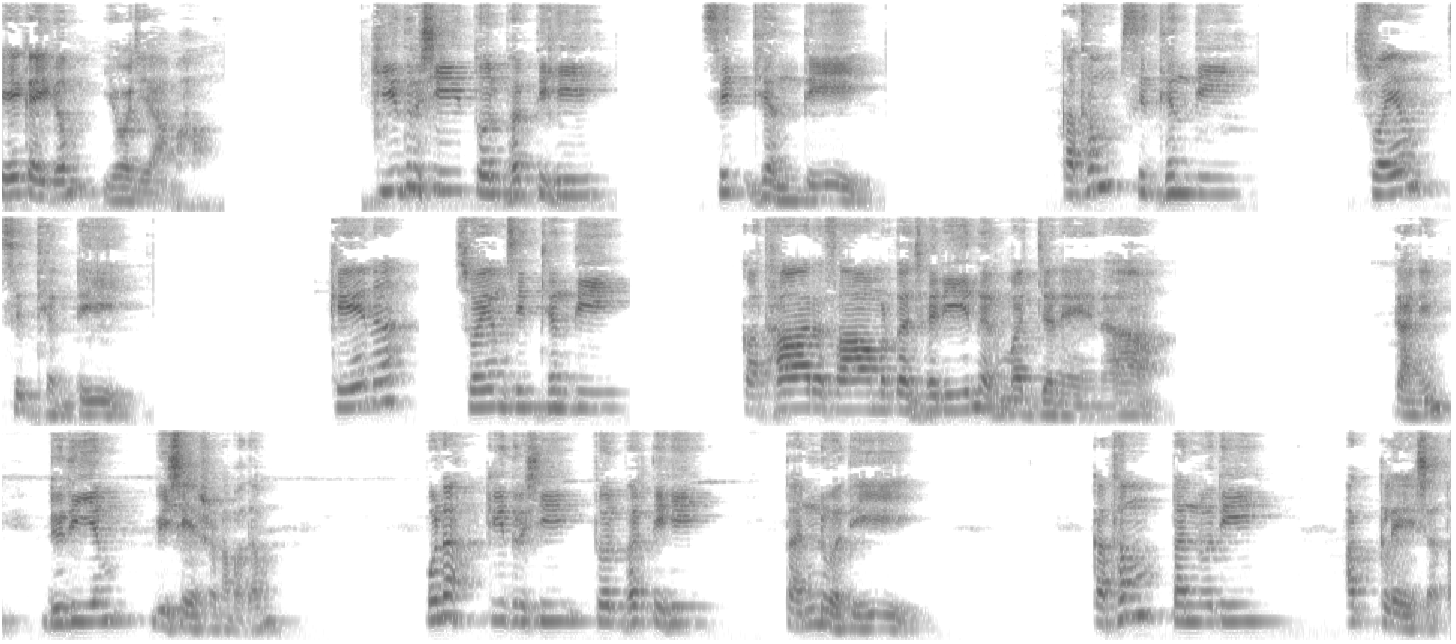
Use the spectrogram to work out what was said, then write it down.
एकैकं योजयामः। कीदृशी त्वद्भक्तिः? सिद्ध्यन्ति। कथं सिद्ध्यन्ति? स्वयं सिद्ध्यन्ति। केन स्वयं सिद्ध्यन्ति? കഥാരസാമൃതജരീ നിർമ്മജ്ജനേന ഇതാനും ദ്വിതീയം വിശേഷണപദം. പുനഃ കീദൃശി ത്വൽഭക്തി തന്വതി. കഥം തന്വതി അക്ലേശത.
